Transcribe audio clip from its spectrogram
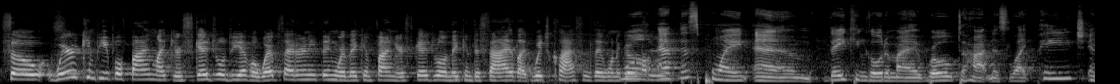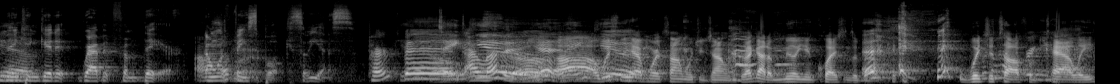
So, where can people find like your schedule? Do you have a website or anything where they can find your schedule and they can decide like which classes they want to go Well, to? at this point, um, they can go to my Road to Hauteness like page, and they can get it, grab it from there on Facebook. So yes. Perfect. Thank I love it. you. Yes. Ah, I Thank wish we had more time with you, John, because I got a million questions about Wichita from Cali.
